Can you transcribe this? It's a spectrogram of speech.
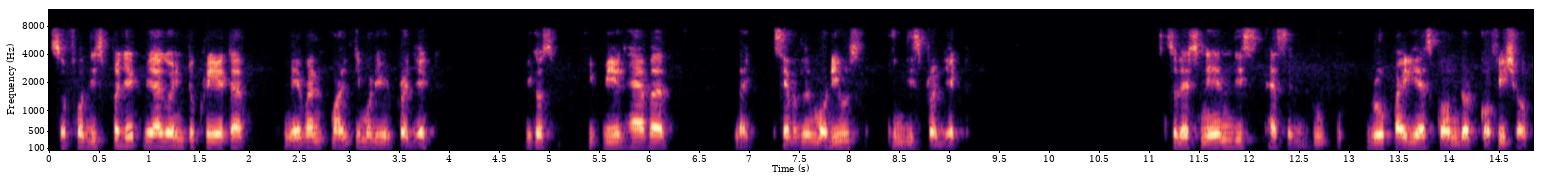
So for this project, we are going to create a Maven multi-module project because we will have a like several modules in this project. So let's name this as a group group ideas com.coffee shop.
